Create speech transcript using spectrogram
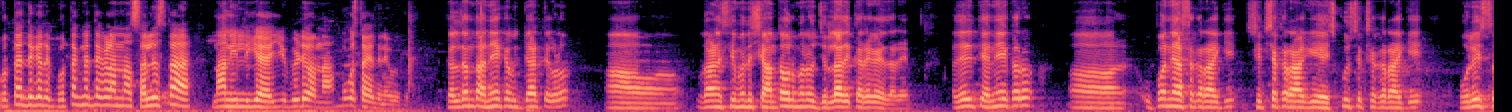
ಕೃತಜ್ಞತೆ, ಕೃತಜ್ಞತೆಗಳನ್ನು ಸಲ್ಲಿಸ್ತಾ ನಾನು ಇಲ್ಲಿಗೆ ಈ ವಿಡಿಯೋನ ಮುಗಿಸ್ತಾ ಇದ್ದೇನೆ ಇವಾಗ ಕಲಿತಂಥ ಅನೇಕ ವಿದ್ಯಾರ್ಥಿಗಳು ಉದಾಹರಣೆ ಶ್ರೀಮತಿ ಶಾಂತವಲ್ಮರು ಜಿಲ್ಲಾಧಿಕಾರಿಗಳಿದ್ದಾರೆ. ಅದೇ ರೀತಿ ಅನೇಕರು ಉಪನ್ಯಾಸಕರಾಗಿ, ಶಿಕ್ಷಕರಾಗಿ ಹೈಸ್ಕೂಲ್ ಶಿಕ್ಷಕರಾಗಿ, ಪೊಲೀಸ್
